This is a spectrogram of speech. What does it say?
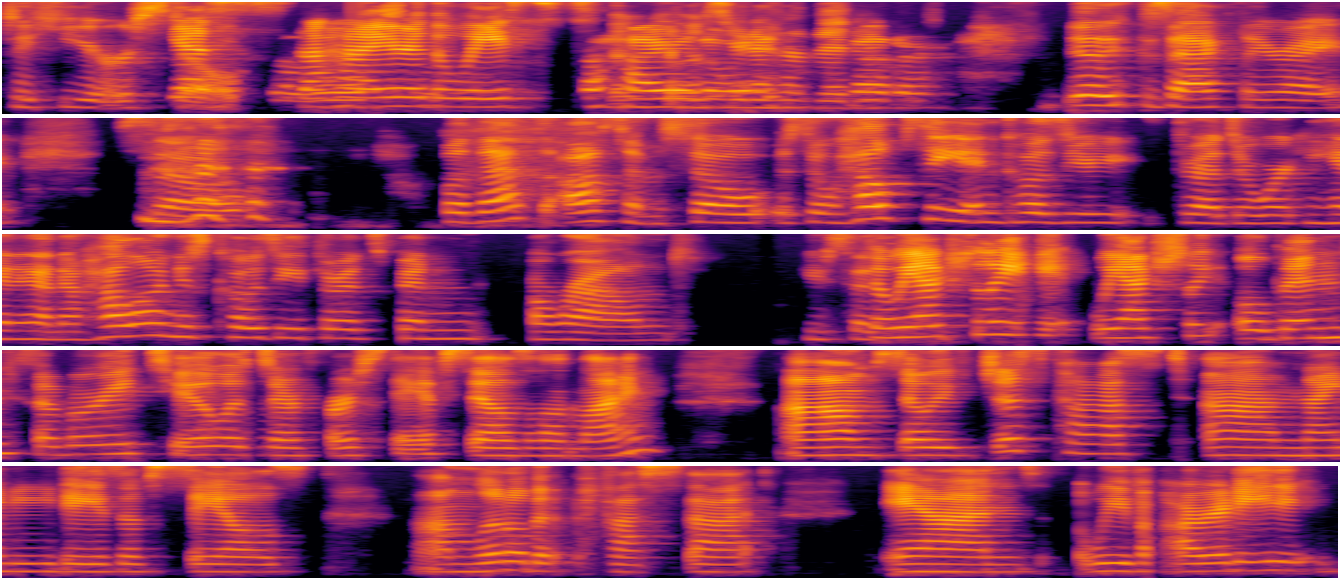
to here still. Yes so the higher the waist the, the higher the waist better. Exactly right. So well, that's awesome. So, so Helpsy and Kosei Threads are working hand in hand. Now, how long has Kosei Threads been around? You said so. We actually we actually opened February two was our first day of sales online. Um, so we've just passed um, 90 days of sales, a um, little bit past that, and we've already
